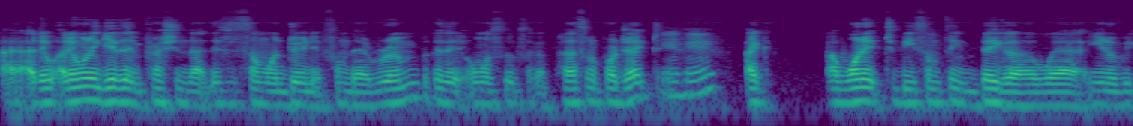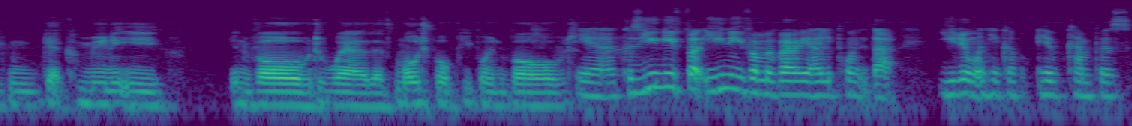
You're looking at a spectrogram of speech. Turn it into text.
I, I don't. I don't want to give the impression that this is someone doing it from their room because it almost looks like a personal project. Mm-hmm. I want it to be something bigger where you know we can get community involved, where there's multiple people involved. Yeah, because you knew you knew from a very early point that you don't want hip, Hippocampus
